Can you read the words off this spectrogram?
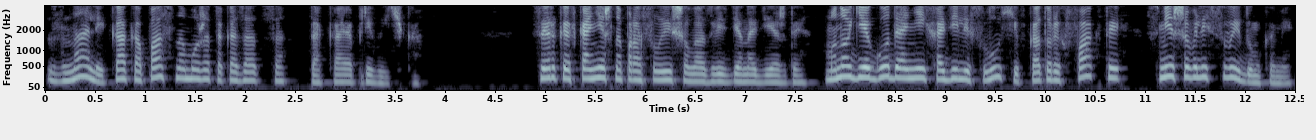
знали, как опасно может оказаться такая привычка. Церковь, конечно, прослышала о звезде надежды. Многие годы о ней ходили слухи, в которых факты смешивались с выдумками,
